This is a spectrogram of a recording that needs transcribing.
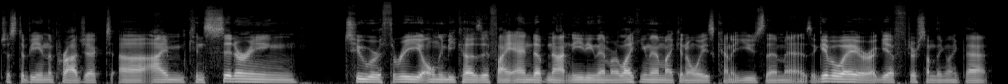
just to be in the project. Uh, I'm considering two or three only because if I end up not needing them or liking them, I can always kind of use them as a giveaway or a gift or something like that.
